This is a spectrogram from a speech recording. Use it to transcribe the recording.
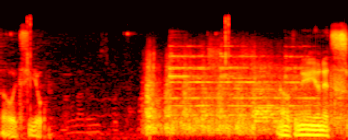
So it's you. Now the new units.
